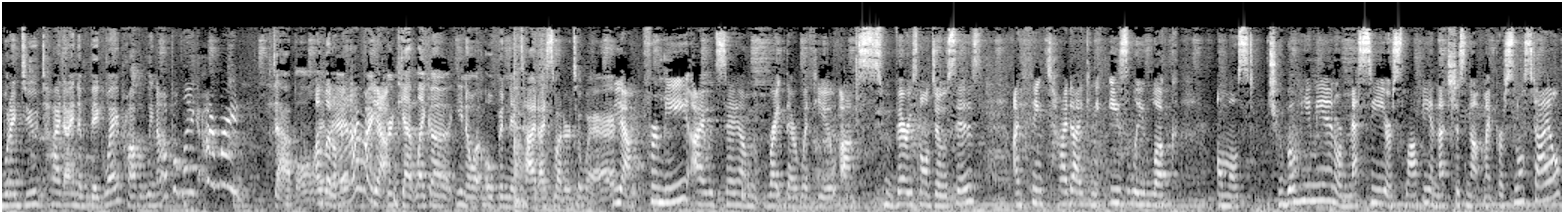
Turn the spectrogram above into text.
would I do tie dye in a big way? Probably not, but like I might dabble A little it. bit, I might yeah. get like a you know an open knit tie dye sweater to wear. Yeah, for me, I would say I'm right there with you. Um, very small doses. I think tie dye can easily look almost too bohemian or messy or sloppy, and that's just not my personal style.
